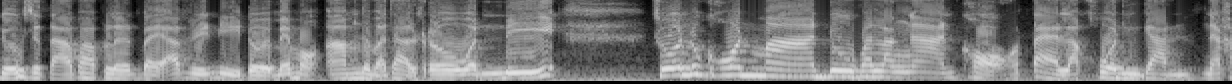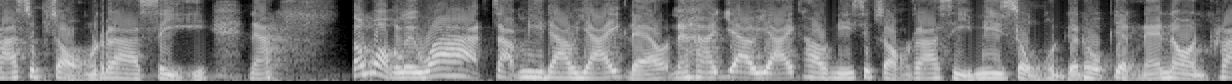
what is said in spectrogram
ดวงชะตาพาเพลินใบอัพรินีโดยแม่หมออ้ำธรรมธาโรวันนี้ ชวนทุกคนมาดูพลังงานของแต่ละคนกันนะคะ 12 ราศีนะ ต้องบอกเลยว่าจะมีดาวย้ายอีกแล้วนะคะยาวย้ายคราวนี้ 12 ราศีมีส่งผลกระทบอย่างแน่นอนใคร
